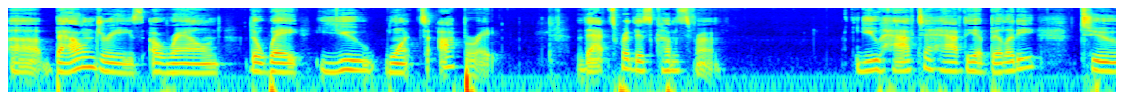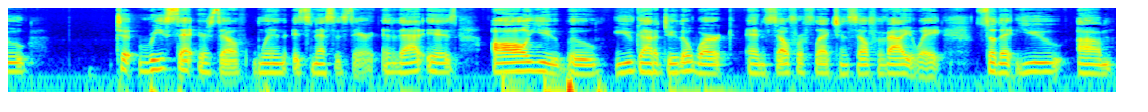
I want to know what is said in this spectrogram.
uh, boundaries around the way you want to operate. That's where this comes from. You have to have the ability to to reset yourself when it's necessary. And that is all you, boo. You've got to do the work and self reflect and self evaluate so that you um,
